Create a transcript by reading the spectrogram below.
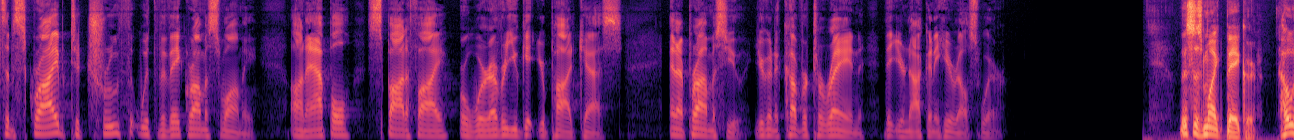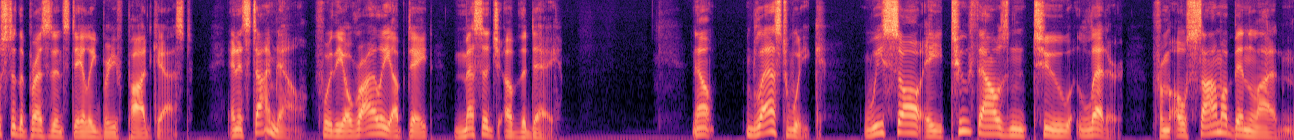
subscribe to Truth with Vivek Ramaswamy on Apple, Spotify, or wherever you get your podcasts. And I promise you, you're going to cover terrain that you're not going to hear elsewhere. This is Mike Baker, host of the President's Daily Brief podcast, and it's time now for the O'Reilly Update Message of the Day. Now, last week, we saw a 2002 letter from Osama bin Laden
